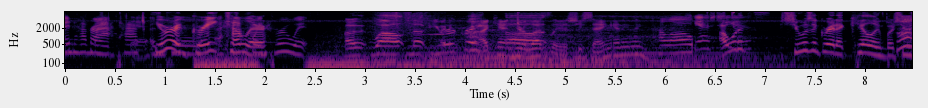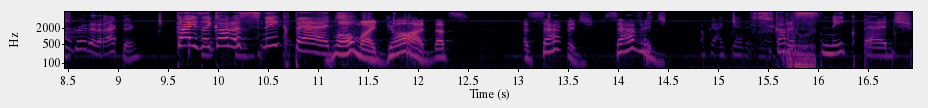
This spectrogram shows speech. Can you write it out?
good have my attack practice. You were a great killer. Through it. Uh, well, no, you were great. I can't hear uh, Leslie. Is she saying anything? Hello. Yes, I she would've- is. She wasn't great at killing, but she was great at acting. Guys, I got a snake badge. Oh my god, that's a savage. Savage. Okay, I get it. Got a snake badge.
